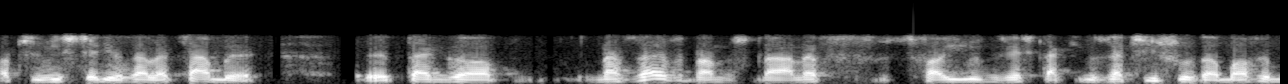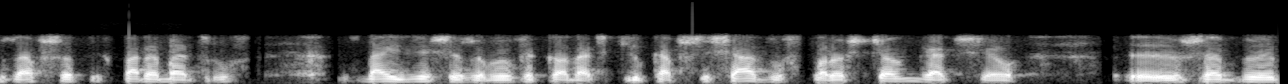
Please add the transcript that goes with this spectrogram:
Oczywiście nie zalecamy tego na zewnątrz, no ale w swoim gdzieś takim zaciszu domowym zawsze tych parę metrów znajdzie się, żeby wykonać kilka przysiadów, porozciągać się, y, żeby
